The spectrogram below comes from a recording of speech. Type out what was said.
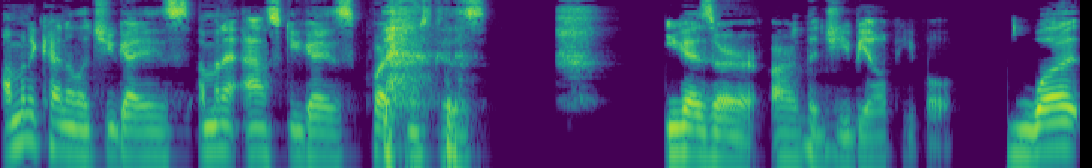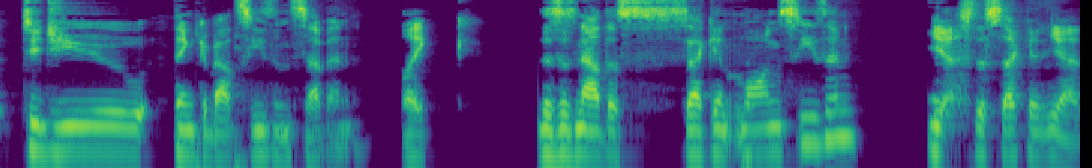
I'm gonna kind of let you guys. I'm gonna ask you guys questions because you guys are are the GBL people. What did you think about season seven? Like, this is now the second long season. Yes, the second, yeah.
